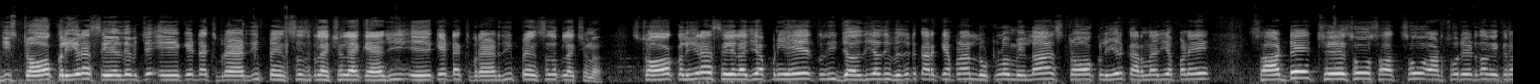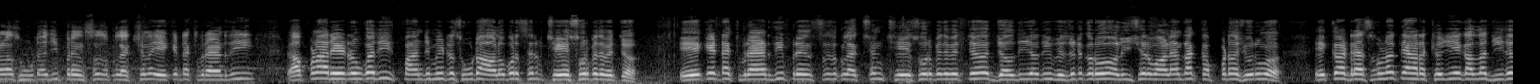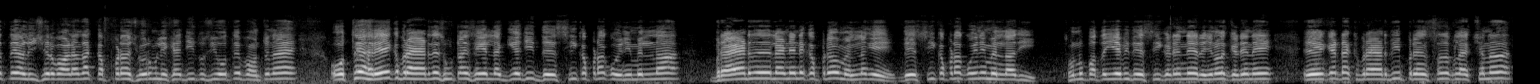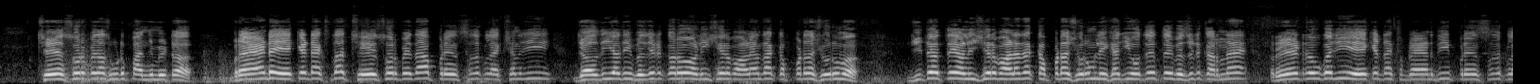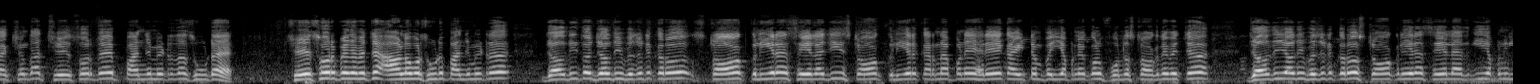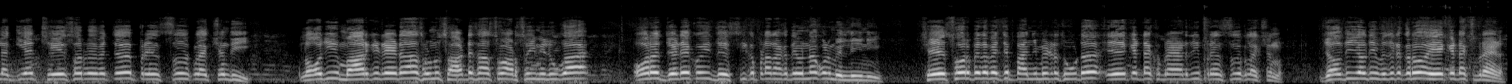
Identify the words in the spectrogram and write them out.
ਜੀ stock clearance sale ਦੇ ਵਿੱਚ AK ਟੈਕਸ ਬ੍ਰਾਂਡ ਦੀ ਪ੍ਰਿੰਸੈਸ ਕਲੈਕਸ਼ਨ ਲੈ ਕੇ ਆਏ ਜੀ AK ਟੈਕਸ ਬ੍ਰਾਂਡ ਦੀ princess collection stock clearance sale ਹੈ ਜੀ ਆਪਣੀ ਇਹ, ਤੁਸੀਂ ਜਲਦੀ ਜਲਦੀ ਵਿਜ਼ਿਟ ਕਰਕੇ ਆਪਣਾ ਲੁੱਟ ਲਓ ਮੇਲਾ ਸਟਾਕ ਕਲੀਅਰ ਕਰਨਾ ਜੀ ਆਪਣੇ। 650 700 800 ਰੇਟ ਦਾ ਵਿਕਣ ਵਾਲਾ ਸੂਟ ਹੈ ਜੀ princess collection AK tex brand ਦੀ। ਆਪਣਾ ਰੇਟ ਰਹੂਗਾ ਜੀ 5 ਮੀਟਰ ਸੂਟ ਆਲ ਓਵਰ ਸਿਰਫ 600 ਰੁਪਏ ਦੇ ਵਿੱਚ। AK ਟੈਕਸ ਬ੍ਰਾਂਡ ਦੀ ਪ੍ਰਿੰਸੈਸ ਕਲੈਕਸ਼ਨ 600 ਰੁਪਏ ਦੇ ਵਿੱਚ। ਜਲਦੀ ਜਲਦੀ ਵਿਜ਼ਿਟ ਕਰੋ, ਅਲੀਸ਼ਰ ਵਾਲਿਆਂ ਦਾ ਕੱਪੜਾ ਸ਼ੋਰੂਮ ਇੱਕ ਐਡਰੈਸ ਥੋੜਾ ਧਿਆਨ ਰੱਖਿਓ ਜੀ, ਇਹ ਗੱਲ ਦਾ ਜਿਹਦੇ ਤੇ ਅਲੀਸ਼ਰ ਵਾਲਿਆਂ ਦਾ ਕੱਪੜਾ ਸ਼ੋਰੂਮ ਲਿਖਿਆ ਜੀ, ਤੁਸੀਂ ਉੱਥੇ ਪਹੁੰਚਣਾ ਹੈ। ਉੱਥੇ ਹਰੇਕ ਬ੍ਰਾਂਡ ਦੇ ਸੂਟਾਂ ਦੀ ਸੇਲ ਲੱਗੀ ਹੈ ਜੀ, ਦੇਸੀ ਕੱਪੜਾ ਕੋਈ ਨਹੀਂ ਮਿਲਣਾ। ਬ੍ਰਾਂਡ ਦੇ ਲੈਣੇ ਨੇ ਕੱਪੜੇ, ਉਹ ਮਿਲਣਗੇ। ਦੇਸੀ ਕੱਪੜਾ ਕੋਈ ਨਹੀਂ ਮਿਲਣਾ ਜੀ। ਤੁਹਾਨੂੰ ਪਤਾ ਹੀ ਹੈ ਵੀ ਦੇਸੀ ਕਿਹੜੇ ਨੇ origignal ਕਿਹੜੇ ਨੇ। ਏਕੇ ਟੈਕਸ ਬ੍ਰਾਂਡ ਦੀ ਪ੍ਰਿੰਸੈਸ ਕਲੈਕਸ਼ਨ 600 ਰੁਪਏ ਦਾ suit 5 metre. Brand AK tex ਦਾ 600 ਰੁਪਏ ਦਾ ਪ੍ਰਿੰਸੈਸ ਕਲੈਕਸ਼ਨ ਜੀ। ਜਲਦੀ ਜਲਦੀ ਵਿਜ਼ਿਟ ਕਰੋ ਅਲੀਸ਼ਰ ਵਾਲਿਆਂ ਦਾ ਕੱਪੜ ਦਾ ਸ਼ੋਰੂਮ ਜਿਹਦੇ ਉੱਤੇ ਅਲੀਸ਼ਰ ਵਾਲਿਆਂ ਦਾ ਕੱਪੜਾ ਸ਼ੋਰੂਮ ਲਿਖਿਆ ਜੀ, ਉਹਦੇ ਉੱਤੇ ਵਿਜ਼ਿਟ ਕਰਨਾ ਹੈ। ਰੇਟ ਰਹੂਗਾ ਜੀ AK ਟੈਕਸ ਬ੍ਰਾਂਡ ਦੀ ਪ੍ਰਿੰਸੈਸ ਕਲੈਕਸ਼ਨ ਦਾ 600 ਰੁਪਏ 5 ਮੀਟਰ ਦਾ ਸੂਟ ਹੈ। 600 ਰੁਪਏ ਦੇ ਵਿੱਚ ਆਲ ਓਵਰ ਸੂਟ 5 ਮੀਟਰ। ਜਲਦੀ ਤੋਂ ਜਲਦੀ ਵਿਜ਼ਿਟ ਕਰੋ। ਸਟਾਕ ਕਲੀਅਰ ਸੇਲ ਹੈ ਜੀ। ਸਟਾਕ ਕਲੀਅਰ ਕਰਨਾ ਆਪਣੇ ਹਰੇਕ ਆਈਟਮ ਪਈ, ਆਪਣੇ ਕੋਲ ਫੁੱਲ ਸਟਾਕ ਦੇ ਵਿੱਚ। ਜਲਦੀ ਜਲਦੀ ਵਿਜ਼ਿਟ ਕਰੋ। ਸਟਾਕ ਕਲੀਅਰ ਹੈ ਸੇਲ ਐਤਕੀ ਆਪਣੀ ਲੱਗੀ ਹੈ 600 ਰੁਪਏ ਵਿੱਚ ਪ੍ਰਿੰਸੈਸ ਕਲੈਕਸ਼ਨ ਦੀ। ਲਓ ਜੀ ਮਾਰਕੀਟ ਰੇਟ ਦਾ ਤੁਹਾਨੂੰ 750 800 ਹੀ ਮਿਲੂਗਾ। ਔਰ ਜਿਹੜੇ ਕੋਈ ਦੇਸੀ ਕੱਪੜਾ ਰੱਖਦੇ, ਉਹਨਾਂ ਕੋਲ ਮਿਲਣੀ ਨਹੀਂ। 600 ਰੁਪਏ ਦੇ ਵਿੱਚ 5 metre suit AK tex brand ਦੀ ਪ੍ਰਿੰਸੈਸ ਕਲੈਕਸ਼ਨ ਜਲਦੀ ਜਲਦੀ ਵਿਜ਼ਿਟ ਕਰੋ AK ਟੈਕਸ ਬ੍ਰਾਂਡ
